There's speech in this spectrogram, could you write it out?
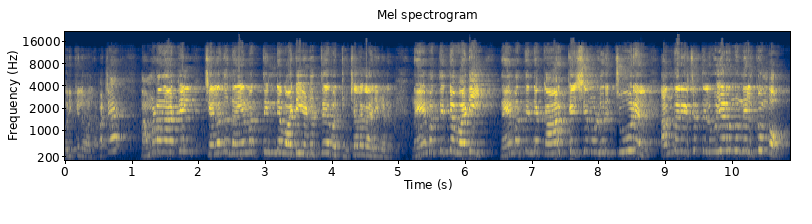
ഒരിക്കലുമല്ല. പക്ഷേ നമ്മുടെ നാട്ടിൽ ചിലത് നിയമത്തിന്റെ വടി എടുത്തേ പറ്റൂ ചില കാര്യങ്ങളിൽ നിയമത്തിന്റെ വടി നിയമത്തിന്റെ കാർക്കശ്യമുള്ള ഒരു ചൂരൽ അന്തരീക്ഷത്തിൽ ഉയർന്നു നിൽക്കുമ്പോൾ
